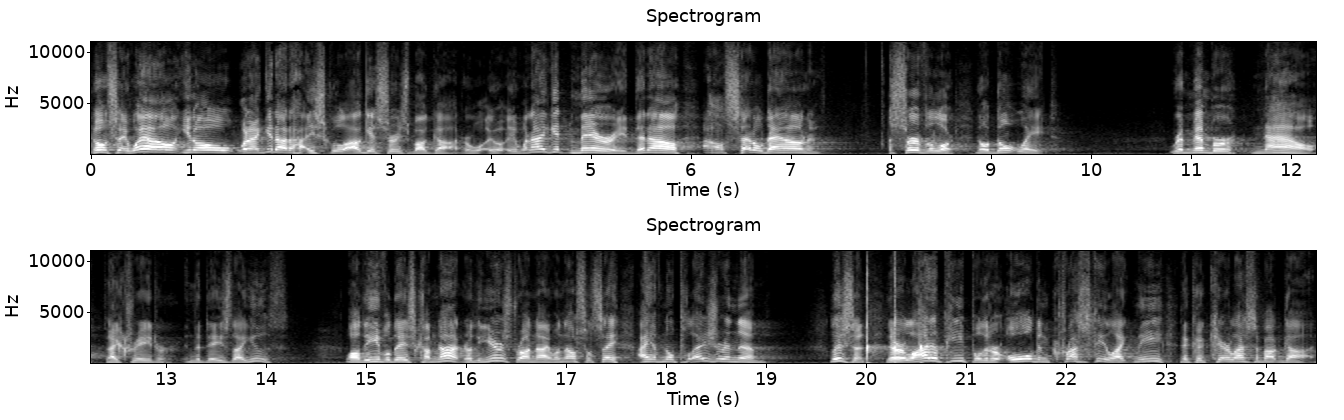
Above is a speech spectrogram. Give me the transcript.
Don't say, well, you know, when I get out of high school, I'll get serious about God. Or when I get married, then I'll, I'll settle down and serve the Lord. No, don't wait. Remember now thy Creator in the days of thy youth while the evil days come not, nor the years draw nigh, when thou shalt say, I have no pleasure in them. Listen, there are a lot of people that are old and crusty like me that could care less about God.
